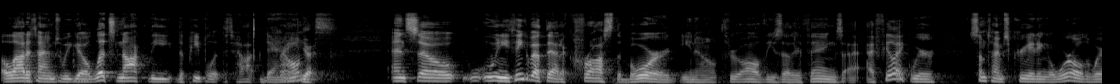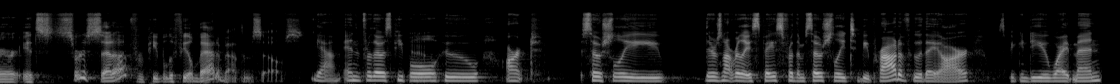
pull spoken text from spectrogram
a lot of times we go let's knock the the people at the top down. yes And so when you think about that across the board, you know, through all of these other things, I, I feel like we're sometimes creating a world where it's sort of set up for people to feel bad about themselves. Yeah, and for those people who aren't socially, there's not really a space for them socially to be proud of who they are. Speaking to you, white men,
